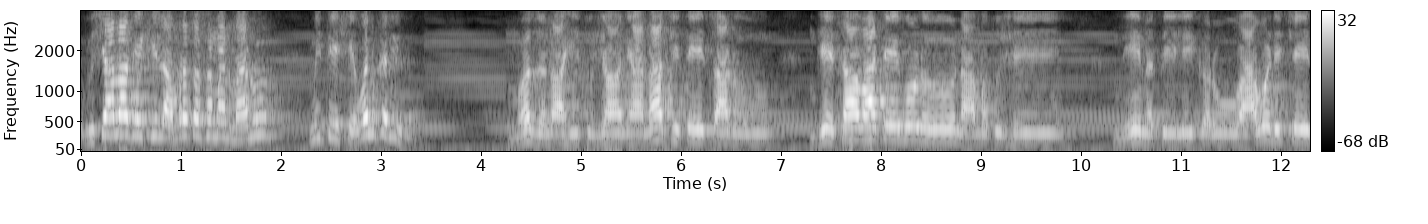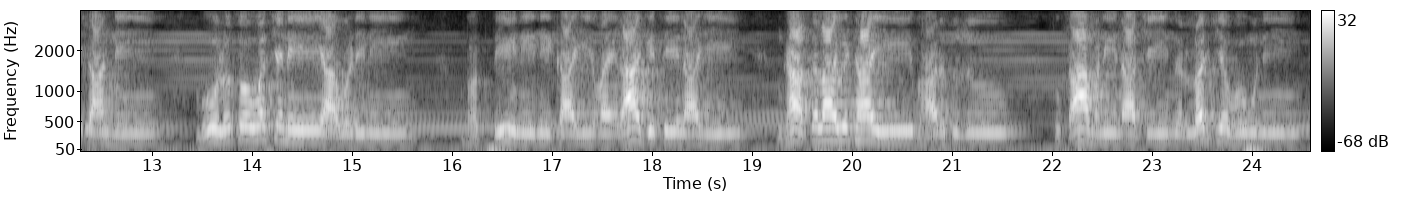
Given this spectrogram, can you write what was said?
विषाला देखील अमृत समान मानून मी ते सेवन करीन. मज नाही तुझ्या ज्ञानाची ते चाडू. घेता वाटे गोडो नाम तुझे. नेन तेली करू आवडीचे ताणे बोलतो वचने आवडीने. भक्तीने काही वैराग्य नाही. घातला विठाई भार तुझू. तू का म्हणे नाचे निर्लज्ज होऊनी?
